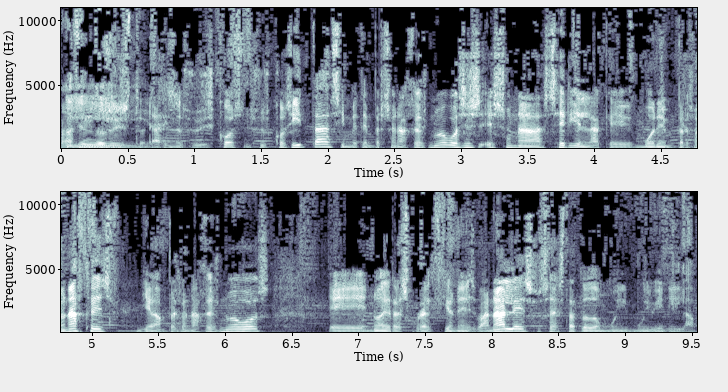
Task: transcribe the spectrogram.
Haciendo y sus haciendo sus, cos- sus cositas y meten personajes nuevos. Es, es una serie en la que mueren personajes, llegan personajes nuevos, eh, no hay resurrecciones banales, o sea, está todo muy, muy bien hilado.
